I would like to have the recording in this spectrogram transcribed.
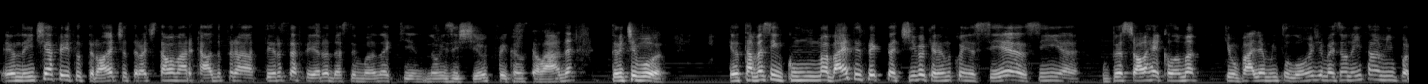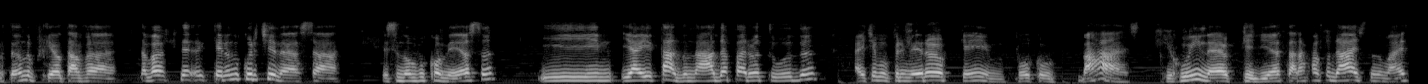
Eu nem tinha feito trote, o trote estava marcado para terça-feira da semana que não existiu, que foi cancelada. Então, tipo, eu tava assim com uma baita expectativa querendo conhecer, assim, a, o pessoal reclama que o Vale é muito longe, mas eu nem tava me importando, porque eu tava, tava querendo curtir, né, essa, esse novo começo. E, e aí, tá, do nada parou tudo. Aí, tipo, primeiro eu fiquei um pouco, bah, que ruim, né? Eu queria estar na faculdade e tudo mais.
